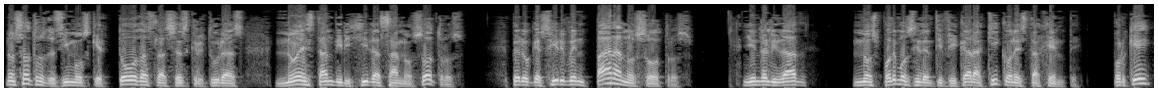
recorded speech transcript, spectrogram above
Nosotros decimos que todas las escrituras no están dirigidas a nosotros, pero que sirven para nosotros. Y en realidad nos podemos identificar aquí con esta gente. ¿Por qué?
